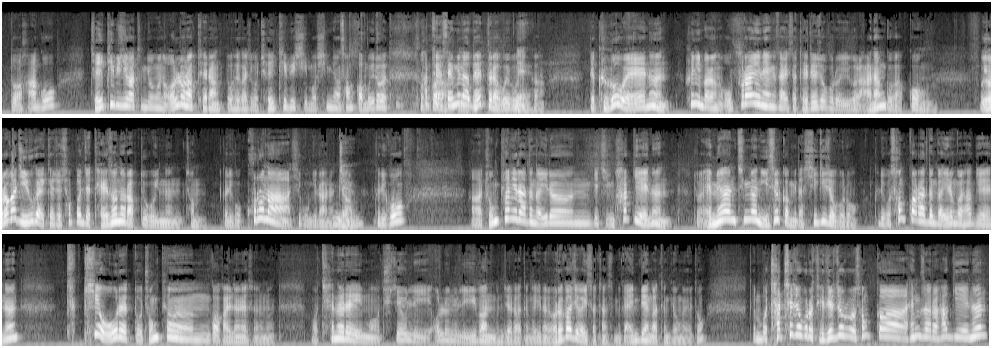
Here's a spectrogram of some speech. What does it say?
또 하고 JTBC 같은 경우는 언론학회랑 또 해가지고 JTBC 뭐 10년 성과 뭐 이런 학회 세미나도 했더라고요 보니까. 근데 그거 외에는 흔히 말하는 오프라인 행사에서 대대적으로 이걸 안 한 것 같고 음. 뭐 여러 가지 이유가 있겠죠. 첫 번째 대선을 앞두고 있는 점 그리고 코로나 시국이라는 점 네. 그리고 아, 종편이라든가 이런 게 지금 하기에는 좀 애매한 측면이 있을 겁니다. 시기적으로 그리고 성과라든가 이런 걸 하기에는 특히 올해 또 종편과 관련해서는 뭐 채널 A 뭐 취재윤리, 언론윤리 위반 문제라든가 이런 여러 가지가 있었지 않습니까? MBN 같은 경우에도 뭐 자체적으로 대대적으로 성과 행사를 하기에는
